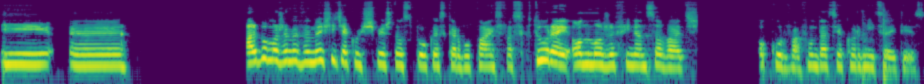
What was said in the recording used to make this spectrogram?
I yy, albo możemy wymyślić jakąś śmieszną spółkę Skarbu Państwa, z której on może finansować. O kurwa, Fundacja Kornica it is.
